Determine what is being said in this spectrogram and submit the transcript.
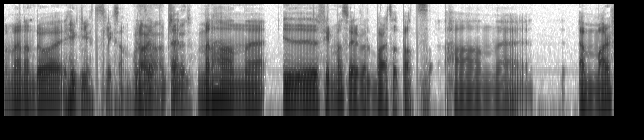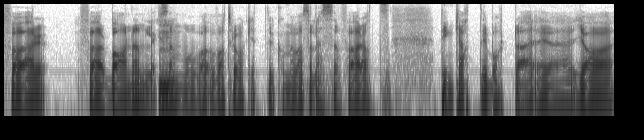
men ändå hyggligt liksom. Ja, ja, absolut. Eh, Men han, eh, i, filmen så är det väl bara typ att han eh, ömmar för, för barnen liksom Mm. och vad, vad tråkigt, du kommer vara så ledsen för att din katt är borta, jag,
